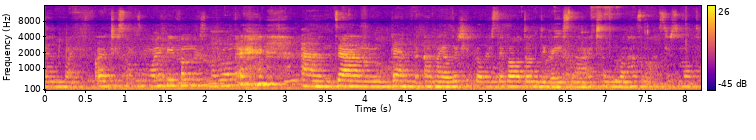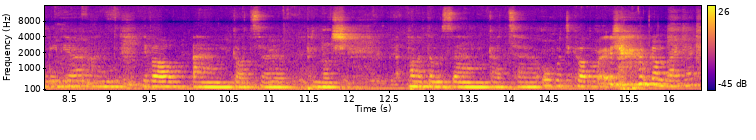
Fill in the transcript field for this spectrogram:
and wife, or two sons and wife even, there's another one there. and um, then uh, my other two brothers, they've all done degrees in art and one has a master's in multimedia and they've all um, got uh, pretty much, one of them's um, got, uh, oh what do you call the word, I've gone blank now.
